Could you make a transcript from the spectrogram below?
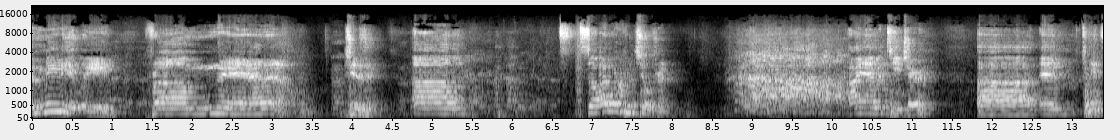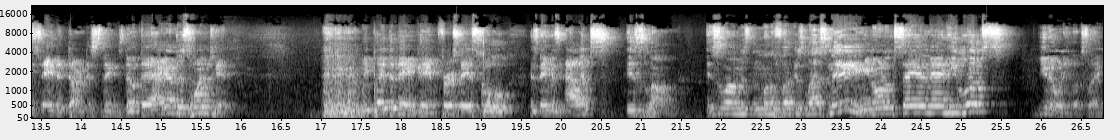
immediately from, yeah, I know, jizzing. Um, so I work with children. I am a teacher. Uh, and kids say the darndest things, don't they? I got this one kid. We played the name game, first day of school. His name is Alex Islam. Islam is the motherfucker's last name. You know what I'm saying, man? He looks, you know what he looks like.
